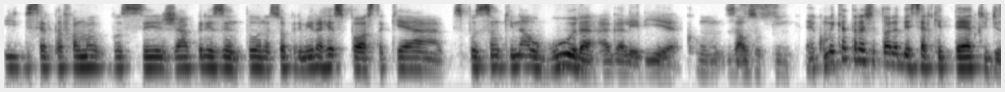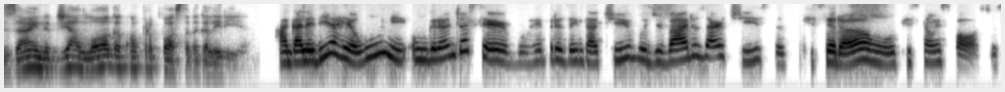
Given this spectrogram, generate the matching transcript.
e de certa forma você já apresentou na sua primeira resposta, que é a exposição que inaugura a galeria com Zhao Zupin. É, como é que a trajetória desse arquiteto e designer dialoga com a proposta da galeria? A galeria reúne um grande acervo representativo de vários artistas que serão ou que estão expostos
